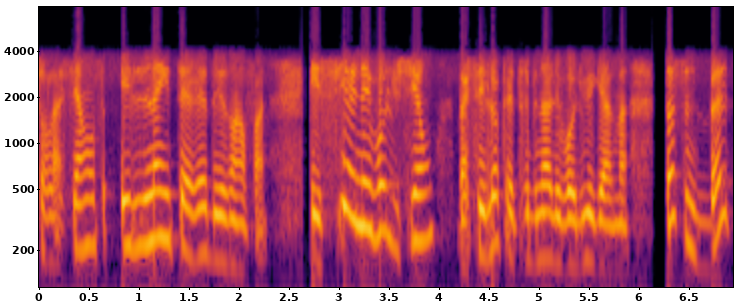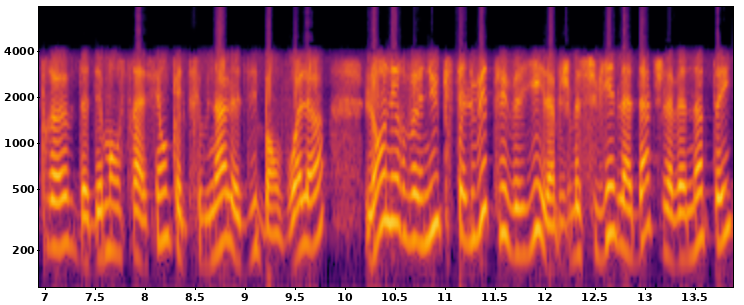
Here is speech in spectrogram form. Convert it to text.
sur la science et l'intérêt des enfants. Et s'il y a une évolution, ben c'est là que le tribunal évolue également. Ça, c'est une belle preuve de démonstration que le tribunal a dit, bon, voilà, là, on est revenu, puis c'était le 8 février, là, je me souviens de la date, je l'avais noté,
